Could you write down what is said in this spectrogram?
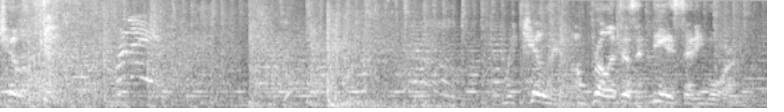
Kill him. We kill him, Umbrella doesn't need us anymore.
